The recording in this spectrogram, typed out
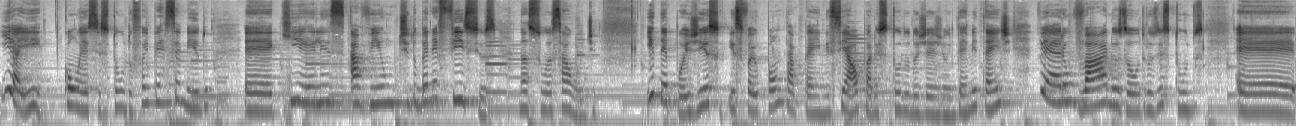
E aí, com esse estudo, foi percebido é, que eles haviam tido benefícios na sua saúde. E depois disso, isso foi o pontapé inicial para o estudo do jejum intermitente, vieram vários outros estudos é,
